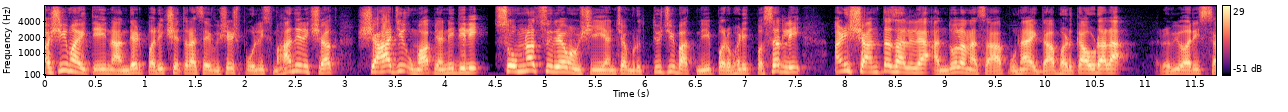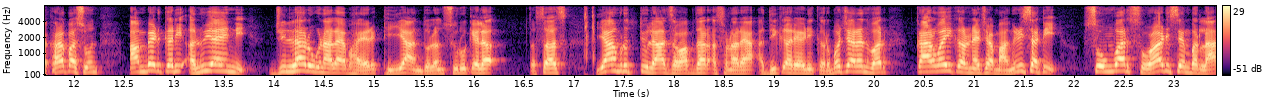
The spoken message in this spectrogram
अशी माहिती नांदेड परिक्षेत्राचे विशेष पोलीस महानिरीक्षक शहाजी उमाप यांनी दिली. सोमनाथ सूर्यवंशी यांच्या मृत्यूची बातमी परभणीत पसरली आणि शांत झालेल्या आंदोलनाचा पुन्हा एकदा भडका उडाला. रविवारी सकाळपासून आंबेडकरी अनुयायांनी जिल्हा रुग्णालयाबाहेर ठिय्या आंदोलन सुरू केलं. तसंच या मृत्यूला जबाबदार असणाऱ्या अधिकारी आणि कर्मचाऱ्यांवर कारवाई करण्याच्या मागणीसाठी सोमवार सोळा डिसेंबरला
